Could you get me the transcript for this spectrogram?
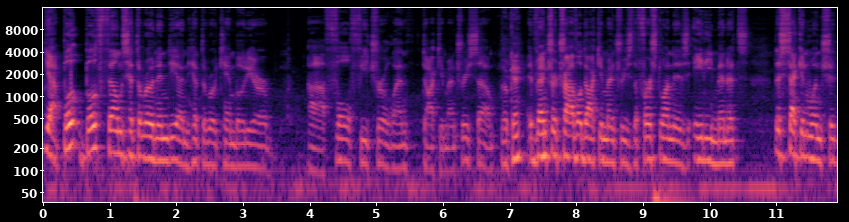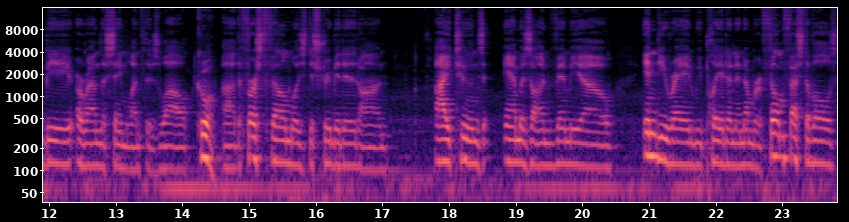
Yeah, both both films, Hit the Road India and Hit the Road Cambodia, are uh, full feature length documentary. So, Okay. adventure travel documentaries. The first one is 80 minutes. The second one should be around the same length as well. Cool. Uh, the first film was distributed on iTunes, Amazon, Vimeo, IndieReign. We played in a number of film festivals.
